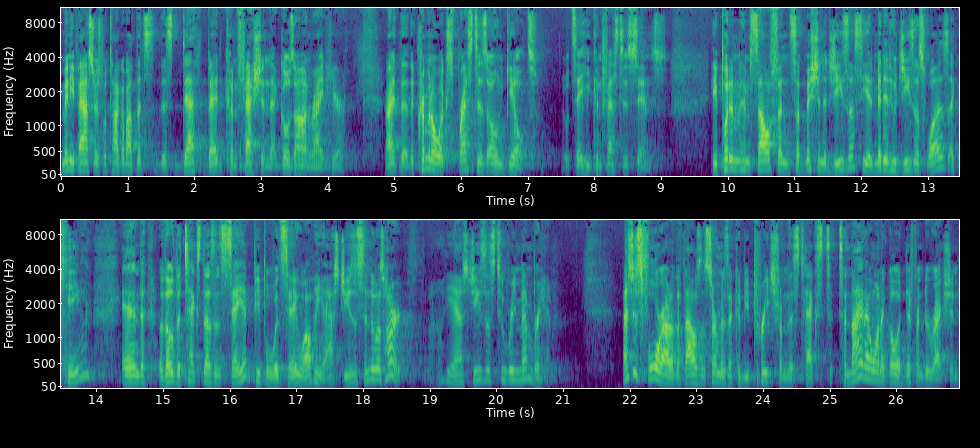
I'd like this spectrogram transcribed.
Many pastors will talk about this, this deathbed confession that goes on right here. Right? The, the criminal expressed his own guilt. It would say he confessed his sins. He put himself in submission to Jesus. He admitted who Jesus was, a king. And though the text doesn't say it, people would say, well, he asked Jesus into his heart. Well, he asked Jesus to remember him. That's just four out of the thousand sermons that could be preached from this text. Tonight, I want to go a different direction,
